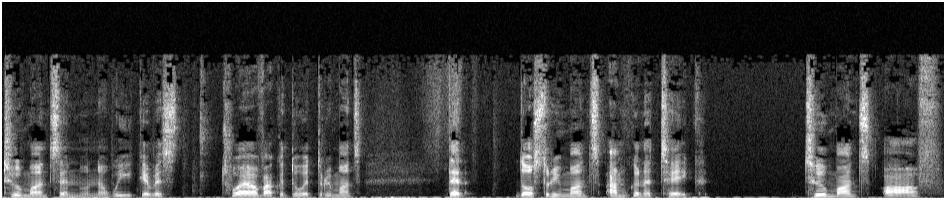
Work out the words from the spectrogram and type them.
two months and in a week. If it's twelve, I could do it three months. Then those three months, I'm gonna take two months off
